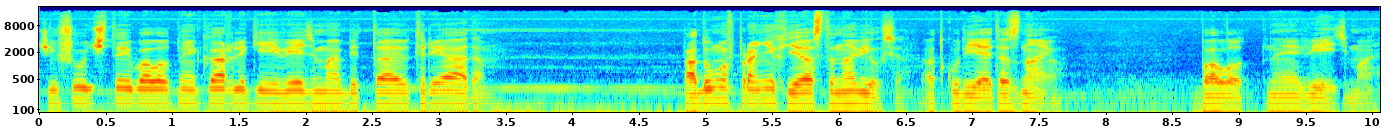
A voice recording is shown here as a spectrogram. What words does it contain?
Чешуйчатые болотные карлики и ведьма обитают рядом. Подумав про них, я остановился. Откуда я это знаю? Болотная ведьма.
